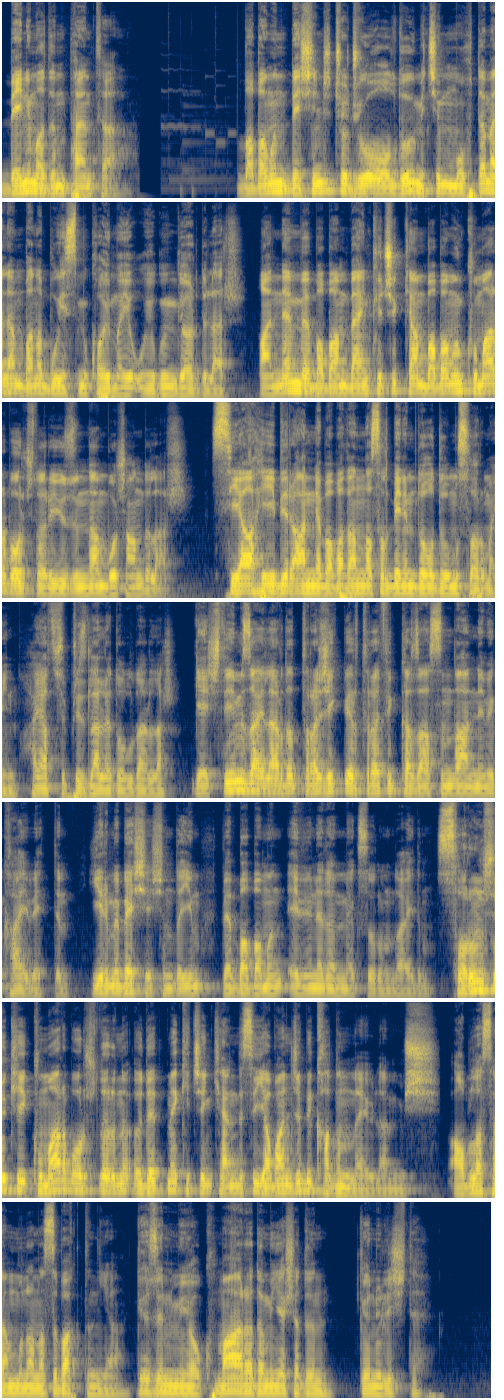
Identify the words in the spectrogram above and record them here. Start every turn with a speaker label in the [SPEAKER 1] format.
[SPEAKER 1] Benim adım Penta. Babamın 5. çocuğu olduğum için muhtemelen bana bu ismi koymayı uygun gördüler. Annem ve babam ben küçükken babamın kumar borçları yüzünden boşandılar. Siyahi bir anne babadan nasıl benim doğduğumu sormayın. Hayat sürprizlerle dolu derler. Geçtiğimiz aylarda trajik bir trafik kazasında annemi kaybettim. 25 yaşındayım ve babamın evine dönmek zorundaydım. Sorun şu ki kumar borçlarını ödetmek için kendisi yabancı bir kadınla evlenmiş. Abla sen buna nasıl baktın ya? Gözün mü yok? Mağarada mı yaşadın? Gönül işte.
